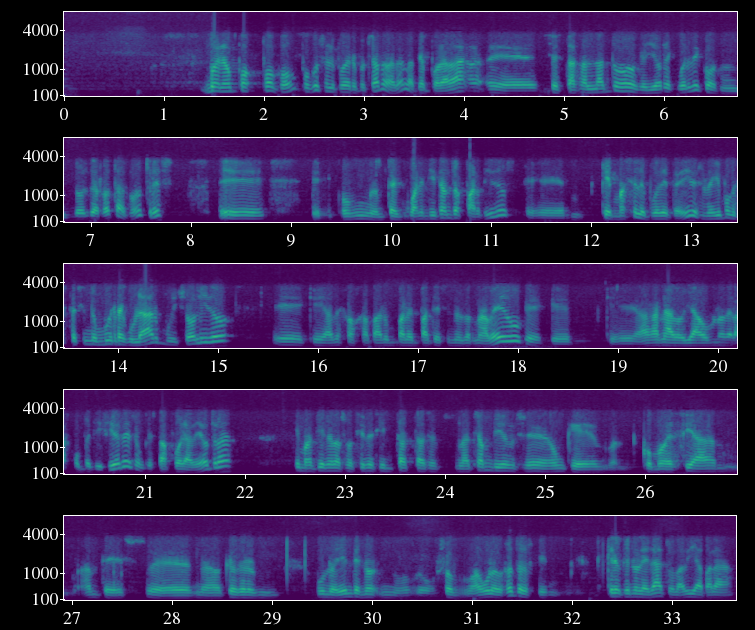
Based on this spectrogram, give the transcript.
Bueno, po- poco, poco se le puede reprochar, la verdad. La temporada eh, se está saldando, que yo recuerde, con dos derrotas, ¿no? Tres. Eh, con cuarenta y tantos partidos. Eh, ¿Qué más se le puede pedir? Es un equipo que está siendo muy regular, muy sólido, eh, que ha dejado escapar un par de empates en el Bernabéu, que, que, que ha ganado ya una de las competiciones, aunque está fuera de otra, que mantiene las opciones intactas en la Champions, eh, aunque, como decía antes, eh, no, creo que era un, oyente, no, no- son alguno de vosotros, que creo que no le da todavía para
